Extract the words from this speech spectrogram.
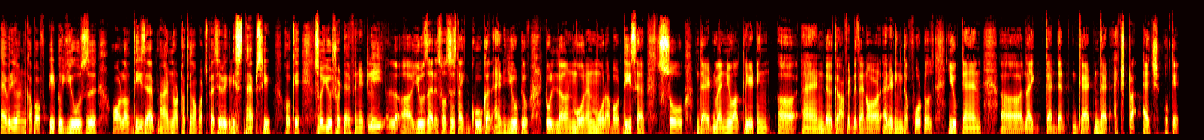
everyone cup of tea to use uh, all of these app. I'm not talking about specifically snapseed okay? So you should definitely uh, use the resources like google and youtube to learn more and more about these apps so that when you are creating uh, and uh, graphic design or editing the photos you can uh, like get then get that extra edge okay?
